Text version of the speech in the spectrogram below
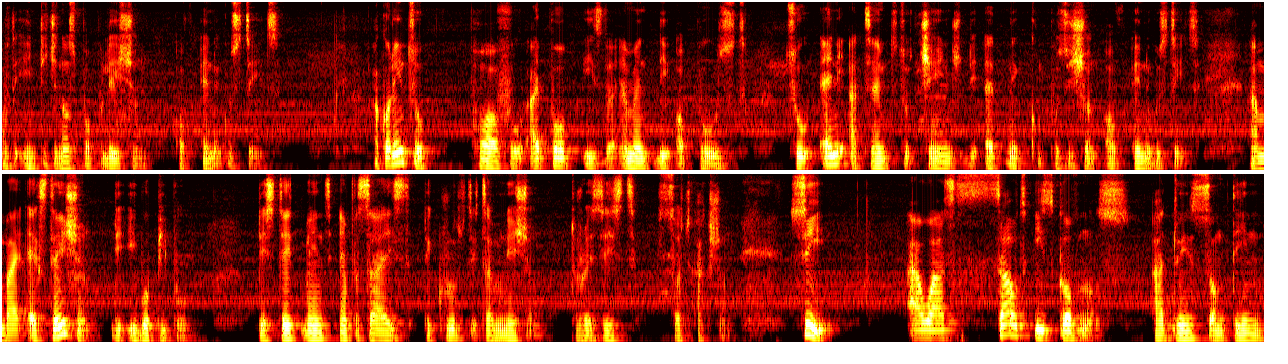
of the indigenous population of Enugu State. According to Powerful, IPOB is vehemently opposed to any attempt to change the ethnic composition of Enugu State and by extension the Igbo people. The statement emphasized the group's determination to resist such action. See, our Southeast governors are doing something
